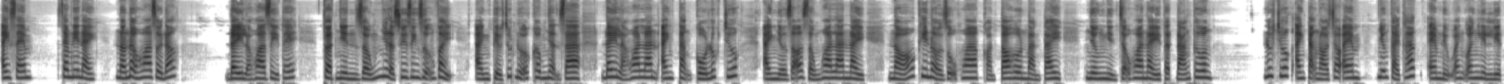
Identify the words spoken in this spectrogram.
anh xem, xem đi này, nó nở hoa rồi đó. Đây là hoa gì thế? Thoạt nhìn giống như là suy dinh dưỡng vậy. Anh thiếu chút nữa không nhận ra đây là hoa lan anh tặng cô lúc trước. Anh nhớ rõ giống hoa lan này, nó khi nở rộ hoa còn to hơn bàn tay, nhưng nhìn chậu hoa này thật đáng thương. Lúc trước anh tặng nó cho em, những cái khác em đều oanh oanh liền liệt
